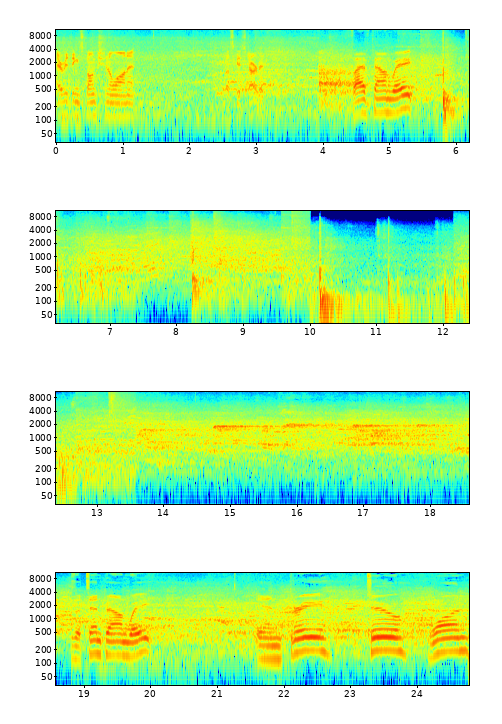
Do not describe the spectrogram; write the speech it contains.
everything's functional on it. Let's get started. Five pound weight. Is a 10 pound weight. In three, two, one.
